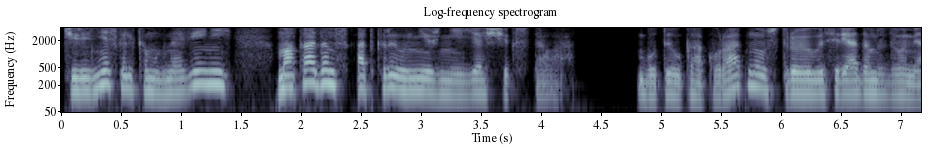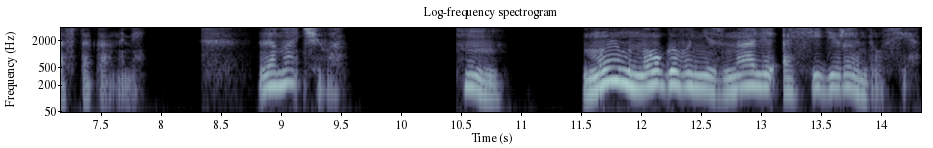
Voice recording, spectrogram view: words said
Через несколько мгновений МакАдамс открыл нижний ящик стола. Бутылка аккуратно устроилась рядом с двумя стаканами. Заманчиво. Хм, мы многого не знали о Сиди Рэндалсе.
